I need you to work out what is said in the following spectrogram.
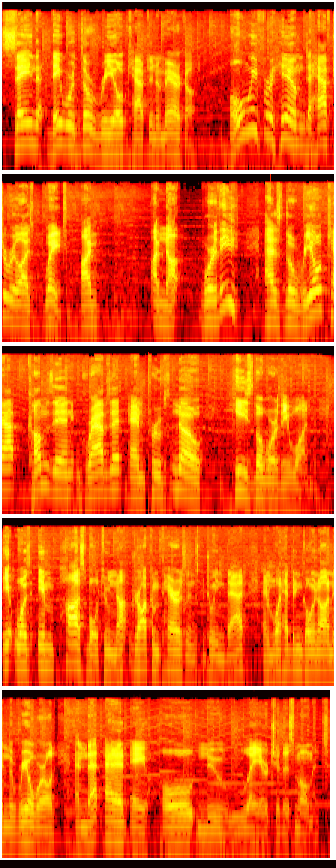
saying that they were the real Captain America, only for him to have to realize, wait, I'm, I'm not worthy? As the real Cap comes in, grabs it, and proves, no, he's the worthy one. It was impossible to not draw comparisons between that and what had been going on in the real world, and that added a whole new layer to this moment.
